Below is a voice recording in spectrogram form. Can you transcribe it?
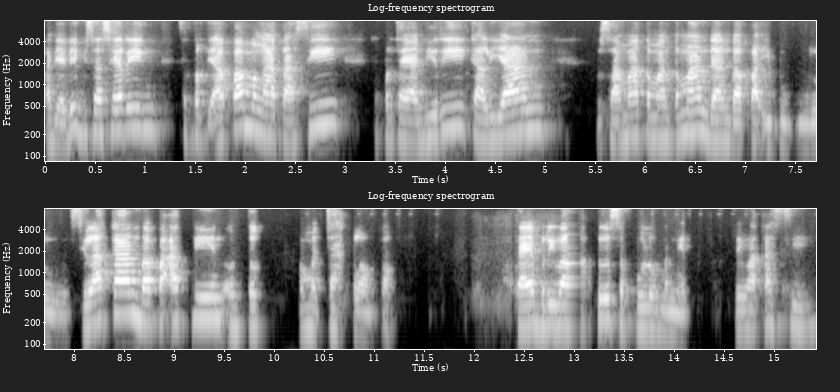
adik-adik bisa sharing seperti apa mengatasi kepercayaan diri kalian bersama teman-teman dan Bapak Ibu guru. Silakan Bapak admin untuk memecah kelompok. Saya beri waktu 10 menit. Terima kasih.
